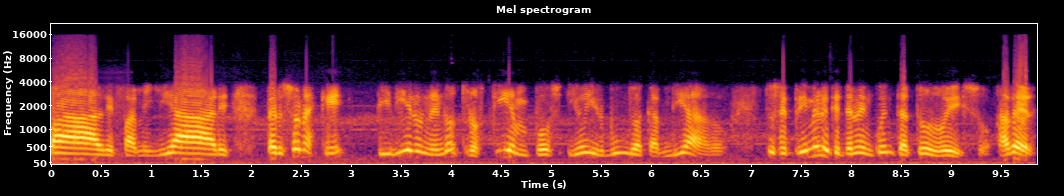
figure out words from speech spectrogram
padres, familiares, personas que vivieron en otros tiempos y hoy el mundo ha cambiado. Entonces, primero hay que tener en cuenta todo eso. A ver,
